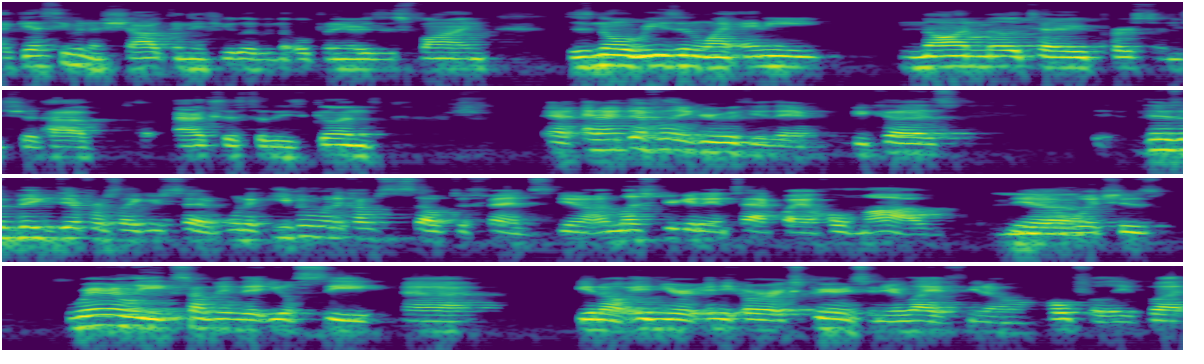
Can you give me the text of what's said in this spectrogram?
I guess even a shotgun, if you live in the open areas, is fine. There's no reason why any non-military person should have access to these guns. And, and I definitely agree with you there because there's a big difference, like you said, when it, even when it comes to self-defense. You know, unless you're getting attacked by a whole mob, you Yeah. know, which is rarely something that you'll see, uh, you know, in your in, or experience in your life. You know, hopefully, but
